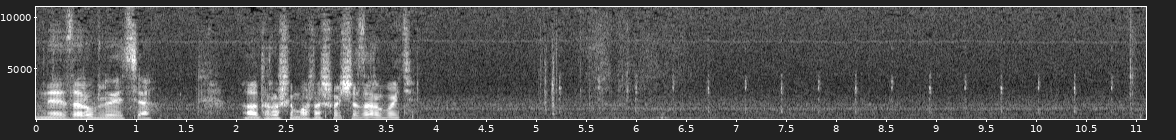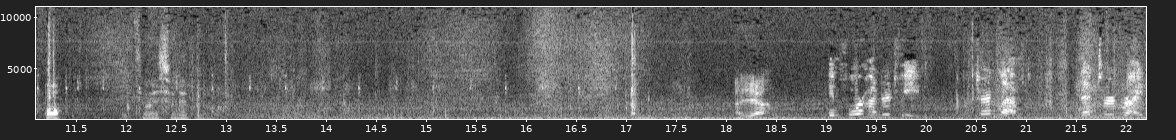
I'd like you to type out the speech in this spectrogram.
Не зароблюється, а от гроші можна швидше заробити. О! Це мені сюди треба. А я. In 400 feet, turn left. Then turn right.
